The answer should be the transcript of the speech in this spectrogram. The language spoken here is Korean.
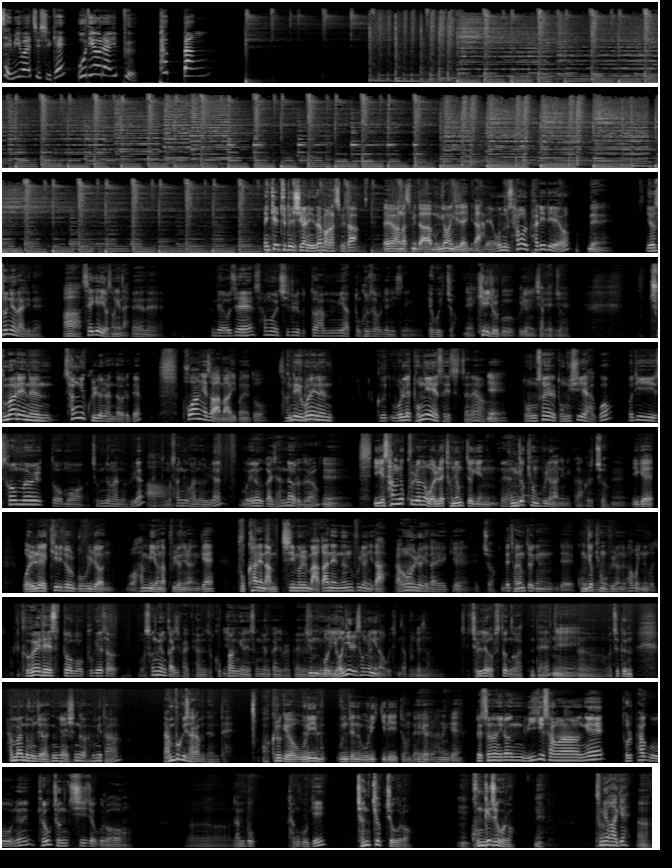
재미와 지식의 오디오 라이프 팝빵 NK투데이 시간입니다. 반갑습니다. 네, 반갑습니다. 문경환 기자입니다. 네, 오늘 3월 8일이에요. 네. 여성의 날이네. 아, 세계 여성의 날. 네네. 근데 어제 3월 7일부터 한미 합동 군사훈련이 진행되고 있죠. 네, 키리졸브 훈련이 예, 시작됐죠. 예, 예. 주말에는 상륙 훈련을 한다 그러대요? 포항에서 아마 이번에도 상륙 근데 이번에는 그 원래 동해에서 했었잖아요. 예. 동서해를 동시에 하고 어디 섬을 또 뭐 점령하는 훈련, 아. 뭐 상륙하는 훈련, 뭐 이런 것까지 한다 그러더라고. 예. 이게 상륙 훈련은 원래 전형적인 네. 공격형 훈련 아닙니까? 그렇죠. 예. 이게 원래 키리졸브 훈련, 뭐 한미 연합 훈련이라는 게 북한의 남침을 막아내는 훈련이다. 방어 훈련이다 얘기했죠. 근데 전형적인 이제 공격형 음. 훈련을 하고 있는 거죠. 그거에 대해서 또 뭐 북에서 뭐 성명까지 발표하면서 국방위원회 성명까지 발표하면서 지금 뭐 연일 성명이 나오고 있습니다. 북에서. 음, 전례가 없었던 것 같은데. 예. 어, 어쨌든 한반도 문제가 굉장히 심각합니다. 남북이 잘하면 되는데. 아, 그러게요. 우리 네. 무- 문제는 우리끼리 좀 네. 해결을 하는 게 그래서 저는 이런 위기 상황의 돌파구는 결국 정치적으로 어, 남북 당국이 전격적으로 음. 공개적으로 투명하게 어,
